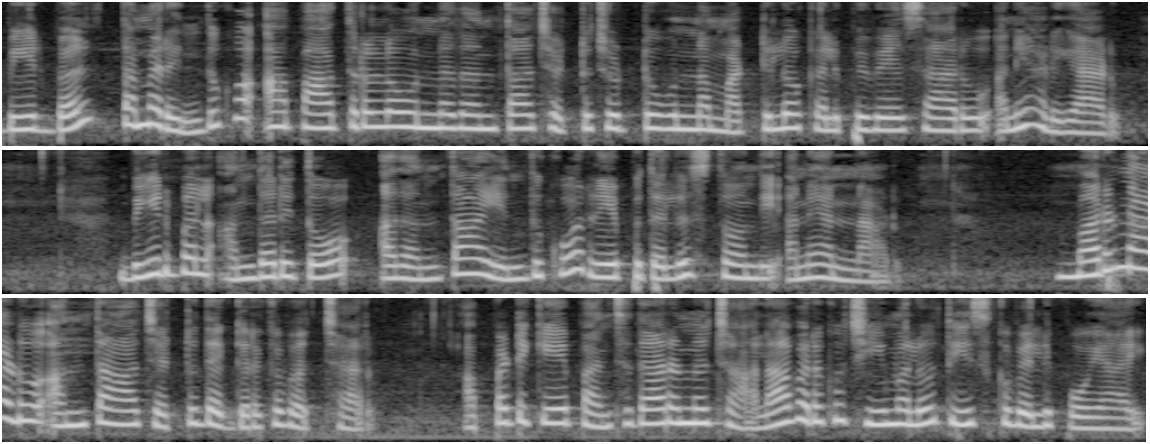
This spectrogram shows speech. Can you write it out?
బీర్బల్ తమరెందుకు ఆ పాత్రలో ఉన్నదంతా చెట్టు చుట్టూ ఉన్న మట్టిలో కలిపివేశారు అని అడిగాడు. బీర్బల్ అందరితో అదంతా ఎందుకో రేపు తెలుస్తోంది అని అన్నాడు. మరునాడు అంతా చెట్టు దగ్గరికి వచ్చారు. అప్పటికే పంచదారను చాలా వరకు చీమలు తీసుకువెళ్ళిపోయాయి.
